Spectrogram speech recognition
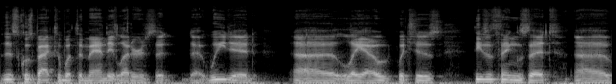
this goes back to what the mandate letters that, that we did uh, layout, which is these are things that uh,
